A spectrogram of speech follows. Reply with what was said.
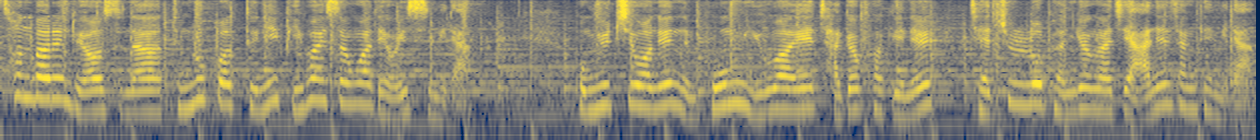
선발은 되었으나 등록 버튼이 비활성화되어 있습니다. 봄 유치원은 봄 유아의 자격 확인을 제출로 변경하지 않은 상태입니다.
